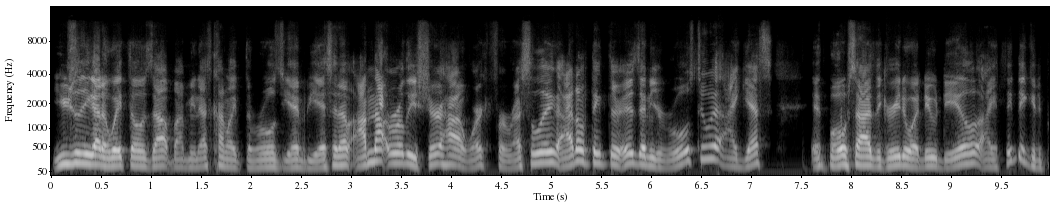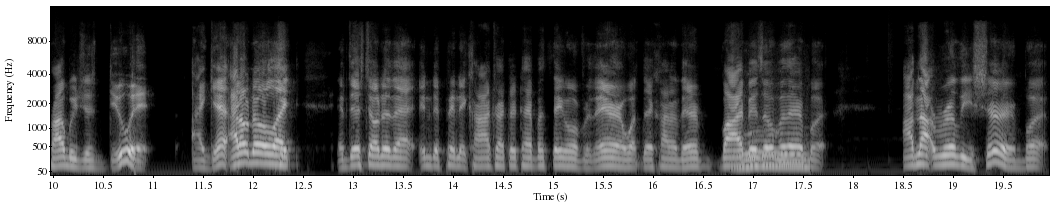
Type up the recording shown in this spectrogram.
usually you got to wait those out. But I mean, that's kind of like the rules the NBA set up. I'm not really sure how it worked for wrestling. I don't think there is any rules to it. I guess if both sides agree to a new deal, I think they could probably just do it. I guess I don't know, like if they're still under that independent contractor type of thing over there, or what their kind of their vibe is over there. But I'm not really sure. But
